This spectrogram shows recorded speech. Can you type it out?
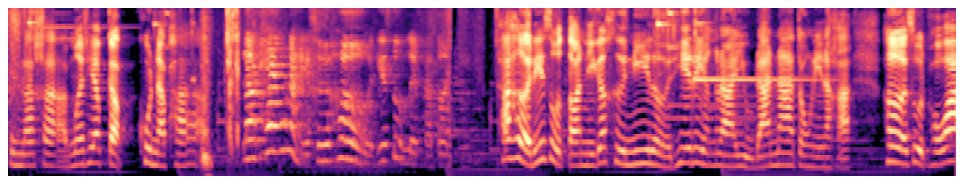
คุ้มราคา เมื่อเทียบกับคุณภาพ แล้วแท่งไหนคือเห่อะที่สุดเลยคะตอนนี้ถ้าเหอะที่สุดตอนนี้ก็คือนี่เลยที่เรียงรายอยู่ด้านหน้าตรงนี้นะคะ เหอะสุดเพราะว่า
